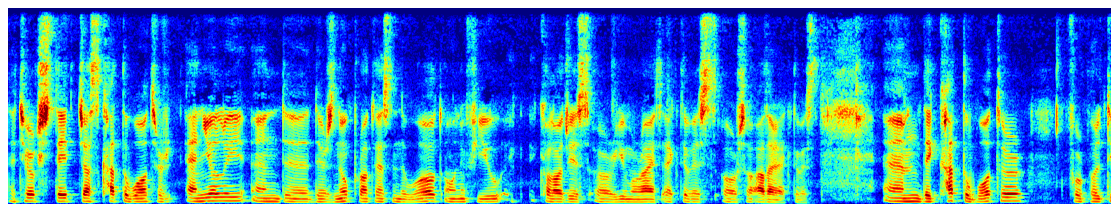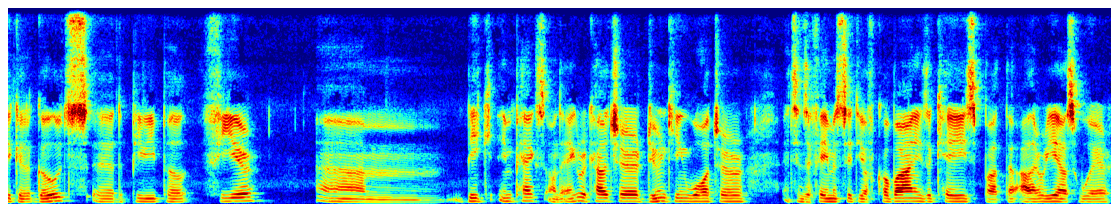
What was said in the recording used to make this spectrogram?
the Turkish state just cut the water annually, and uh, there's no protest in the world. Only few ecologists or human rights activists, also other activists. Um, they cut the water for political goals. Uh, the people fear um, big impacts on the agriculture, drinking water. It's in the famous city of Kobani is the case, but the areas where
